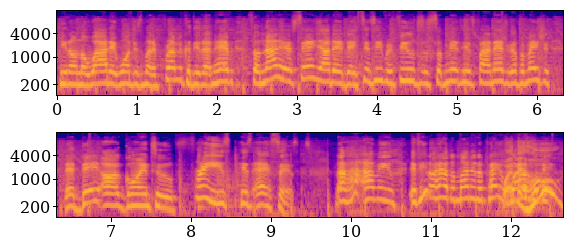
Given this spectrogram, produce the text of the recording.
He don't know why they want this money from him because he doesn't have it. So now they're saying y'all that they, since he refused to submit his financial information, that they are going to freeze his assets. Now, I mean, if he don't have the money to pay, Wait why a minute, would who? they-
